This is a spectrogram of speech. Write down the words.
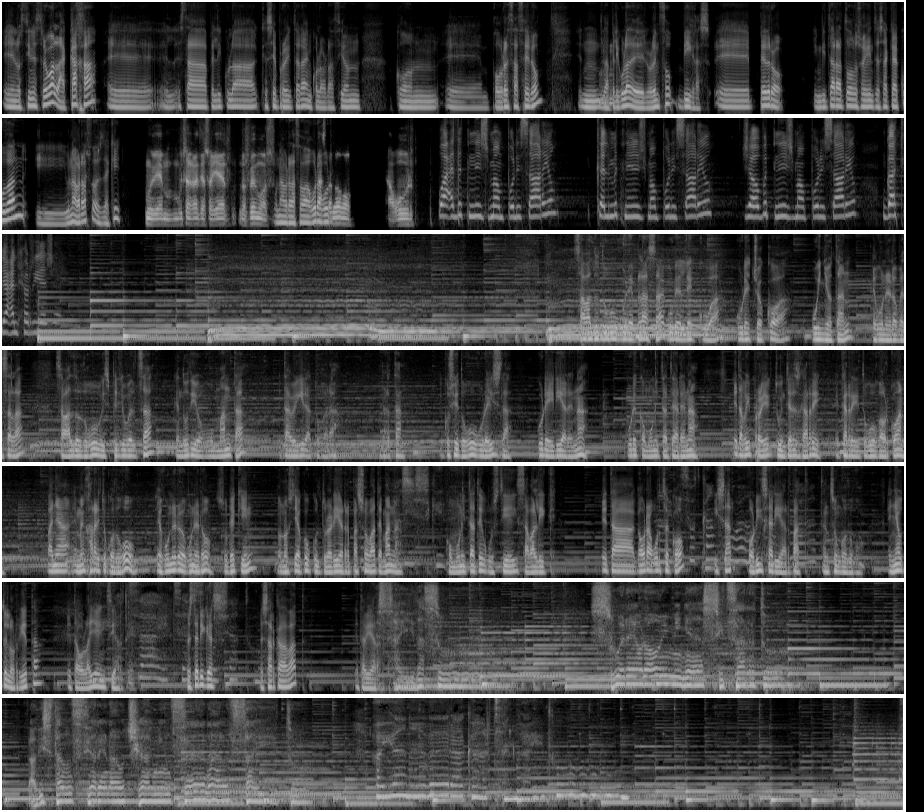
en los cines Trueba, La Caja, eh, el- esta película que se proyectará en colaboración con eh, Pobreza Cero, en la película de Lorenzo Vigas. Eh, Pedro, invitar a todos los oyentes a que acudan y un abrazo desde aquí. Muy bien, muchas gracias, Oyer. Nos vemos. Un abrazo, agur, Hasta agur. luego. Agur. وعدتني نجمة بوليساريو كلمتني نجمة بوليساريو جاوبتني نجمة بوليساريو وقالت لي على الحرية جاي Zabaldu dugu gure plaza, gure lekua, gure txokoa, uinotan, egunero bezala. Zabaldu dugu izpilu beltza, kendu diogu manta, eta begiratu gara. Bertan, ikusi dugu gure isla, gure hiriarena, gure komunitatearena, eta bi proiektu interesgarri ekarri ditugu gaurkoan. Baina hemen jarraituko dugu, egunero egunero, zurekin, Donostiako kulturari errepaso bat emanaz, komunitate guztiei zabalik. Eta gaur agurtzeko, Isar Horizariar bat entzungo dugu. Einaute lorrieta eta olaia intziarte. Besterik ez, besarkada bat, eta bihar arte. Zuere oroi minez hitzartu. Da distantziaren hautsak mintzen alzaitu Haien eberak hartzen gaitu.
